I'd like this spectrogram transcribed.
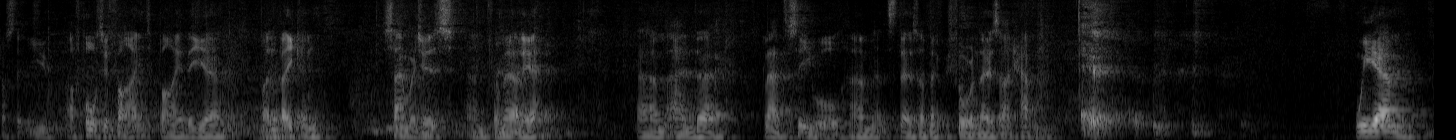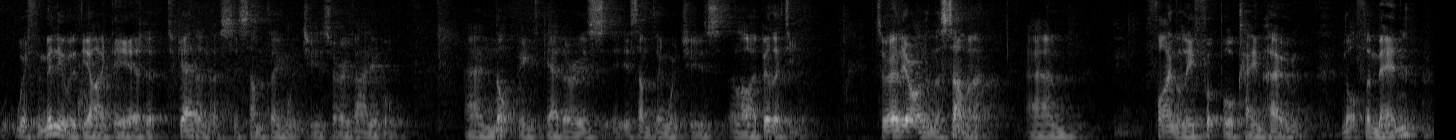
trust that you are fortified by the, uh, by the bacon sandwiches um, from earlier. Um, and uh, glad to see you all. Um, those I've met before and those I haven't. We, um, we're familiar with the idea that togetherness is something which is very valuable, and not being together is, is something which is a liability. So earlier on in the summer, um, finally football came home, not for men,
